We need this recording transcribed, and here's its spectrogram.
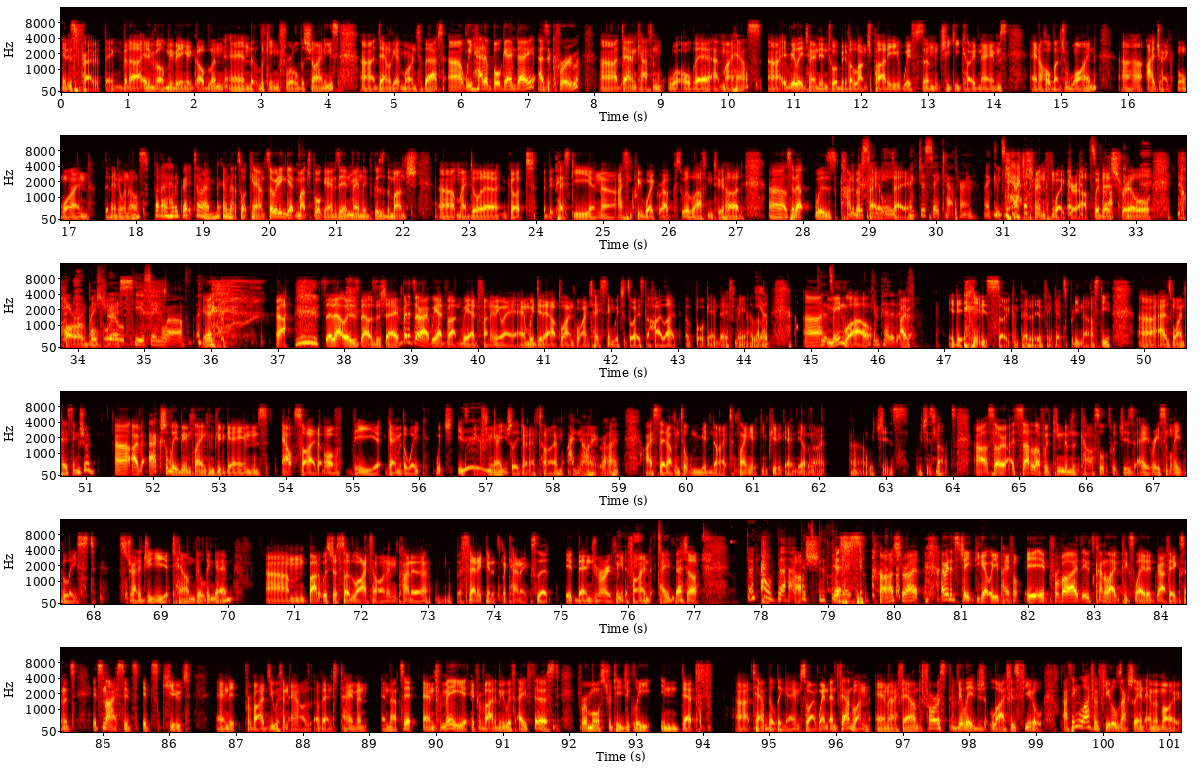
It is a private thing, but uh, it involved me being a goblin and looking for all the shinies. Uh, Dan will get more into that. Uh, we had a board game day as a crew. Uh, Dan and Catherine were all there at my house. Uh, it really turned into a bit of a lunch party with some cheeky code names and a whole bunch of wine. Uh, I drank more wine than anyone else, but I had a great time, and that's what counts. So we didn't get much board games in, mainly because of the munch. Uh, my daughter got a bit pesky, and uh, I think we woke her up because we were laughing too hard. Uh, so that was kind You of a failed day. Like just say Catherine. Like Catherine woke her up with her shrill, horrible my shrill, voice. piercing laugh. so that was that was a shame, but it's all right. We had fun. We had fun anyway, and we did our blind wine tasting, which is always the highlight of board game day for me. I love Yep. it. Uh, meanwhile, Competitive. I've, it, it is so competitive. It gets pretty nasty, uh, as wine tasting should. Uh, I've actually been playing computer games outside of the game of the week, which is big for me. I usually don't have time. I know, right? I stayed up until midnight playing a computer game the other night. Uh, which is which is nuts. Uh, so I started off with Kingdoms and Castles, which is a recently released strategy town building game. Um, but it was just so light on and kind of pathetic in its mechanics that it then drove me to find a better Don't hold back. harsh. It's. Yes, harsh, right? I mean, it's cheap. You get what you pay for. It, it provides. It's kind of like pixelated graphics, and it's it's nice. It's it's cute, and it provides you with an hour of entertainment, and that's it. And for me, it provided me with a thirst for a more strategically in depth. Uh, town building game. So I went and found one, and I found Forest Village Life is Feudal. I think Life of Feudal is actually an MMO,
